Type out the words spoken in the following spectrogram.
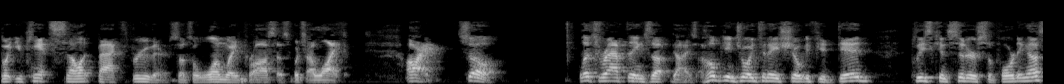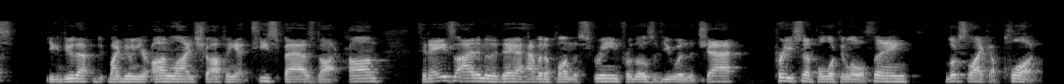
but you can't sell it back through there. So it's a one way process, which I like. All right. So let's wrap things up, guys. I hope you enjoyed today's show. If you did, please consider supporting us. You can do that by doing your online shopping at tspaz.com. Today's item of the day, I have it up on the screen for those of you in the chat. Pretty simple looking little thing. Looks like a plug.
